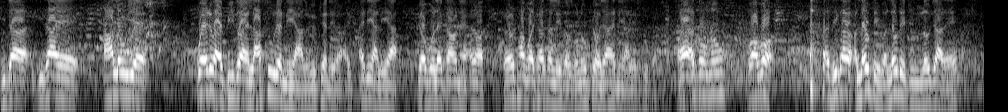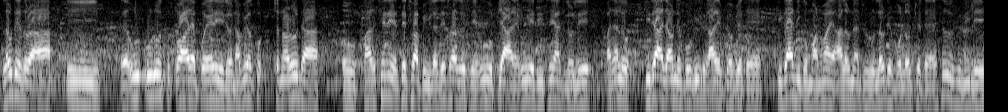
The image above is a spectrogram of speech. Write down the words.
ဂီတဂီတရဲ့အားလုံးရဲ့ပွဲတွေပဲပြီးသွားရင်လာစုတဲ့နေရာလိုမျိုးဖြစ်နေတော့အဲ့အဲ့နေရာလေးက ပျော်ဖို့လည်းကောင်းတယ်အဲ့တော့ကျွန်တော်တို့1964ဆိုအကုန်လုံးပျော်ကြတဲ့နေရာလေးတစ်ခုပေါ့အဲအကုန်လုံးဟိုပါပေါ့အဓိကတော့အလုပ်တွေပါအလုပ်တွေတူတူလုပ်ကြတယ်အလုပ်တွေဆိုတာဒီဦးဦးတို့သွားတဲ့ပွဲတွေတော့နောက်ပြီးတော့ကိုကျွန်တော်တို့ဒါဟိုဘာတစ်ချင်းတွေအသစ်ထွက်ပြီးလဲအသစ်ထွက်ဆိုရှင်ဦးကိုပြတယ်ဦးရဲ့ဒီချင်းကဒီလိုလေးဘာကြလို့ဂီတအကြောင်းတွေပို့ပြီးစကားတွေပြောပြတယ်ဂီတညီကောင်မောင်နှမတွေအားလုံးနဲ့အတူတူလုပ်တယ်ပို့လုပ်ဖြစ်တယ်စုစုစည်းစည်းလေး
